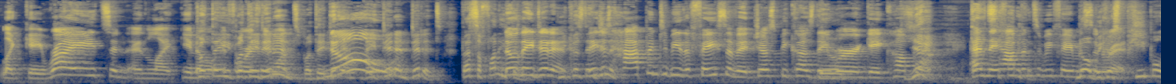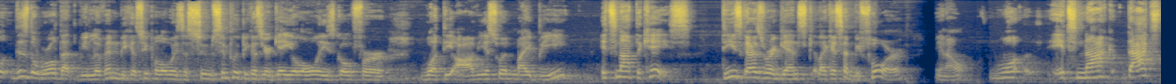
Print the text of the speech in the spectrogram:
like gay rights and, and like you know but they but they didn't. But they didn't. no They didn't. Didn't. That's a funny no thing. they didn't because they, they, just didn't. happened to be the face of it just because they, They were, were- a gay couple Yeah, and they the happened to be famous No, because rich people. This is the world that we live in. Because people always assume simply because you're gay, you'll always go for what the obvious one might be. It's not the case. These guys were against, like I said before. You know, well, it's not. That's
